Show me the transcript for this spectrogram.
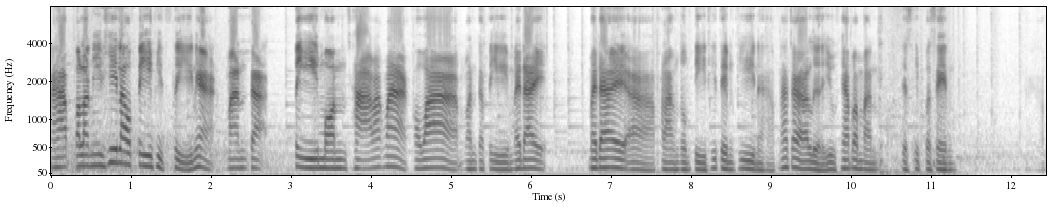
นะครับ กรณีที่เราตีผิดสีเนี่ย มันจะตี mon ช้ามากๆ เพราะว่ามันจะตีไม่ได้ไม่ได้อ่าพลังโจมตีที่เต็มที่นะครับ น่าจะเหลืออยู่แค่ประมาณ 70%นะครับ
